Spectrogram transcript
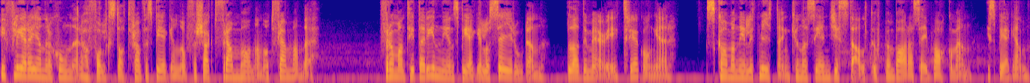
I flera generationer har folk stått framför spegeln och försökt frammana något främmande. För om man tittar in i en spegel och säger orden Bloody Mary tre gånger ska man enligt myten kunna se en gestalt uppenbara sig bakom en i spegeln.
